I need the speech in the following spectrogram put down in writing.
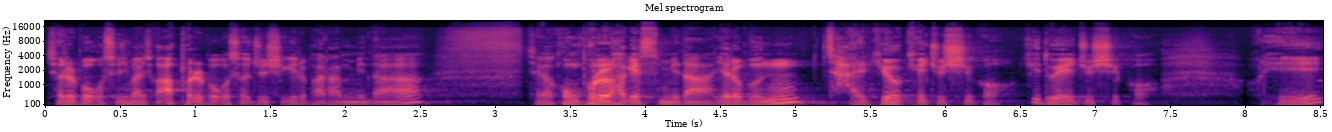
저를 보고 서지 마시고 앞을 보고 서 주시기를 바랍니다. 제가 공포를 하겠습니다. 여러분 잘 기억해 주시고 기도해 주시고 우리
